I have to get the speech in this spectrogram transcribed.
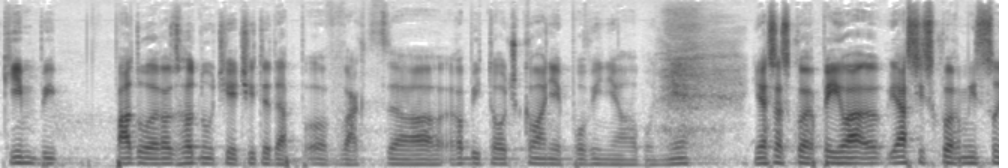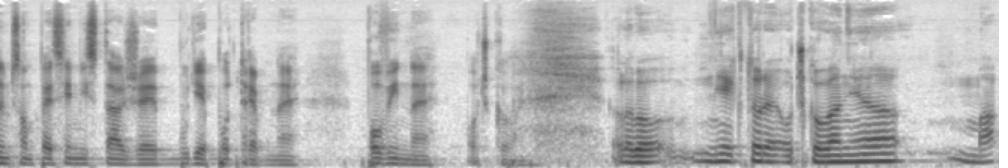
kým by padlo rozhodnutie, či teda robiť to očkovanie povinne alebo nie. Ja, sa skôr prihla- ja si skôr myslím, som pesimista, že bude potrebné povinné očkovanie lebo niektoré očkovania ma,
